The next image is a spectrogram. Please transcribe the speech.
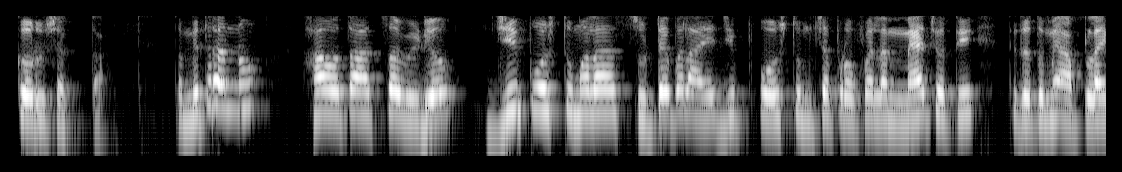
करू शकता. तर मित्रांनो हा होता आजचा व्हिडिओ जी पोस्ट तुम्हाला सुटेबल आहे जी पोस्ट तुमच्या प्रोफाईलला मॅच होती तिथं तुम्ही अप्लाय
